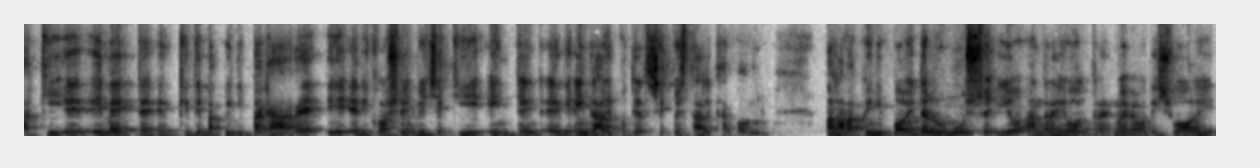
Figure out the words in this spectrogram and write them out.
a chi eh, emette eh, che debba quindi pagare e riconoscere invece chi è, intende, è in grado di poter sequestrare il carbonio. Parlava quindi poi dell'humus, io andrei oltre. Noi abbiamo dei suoli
